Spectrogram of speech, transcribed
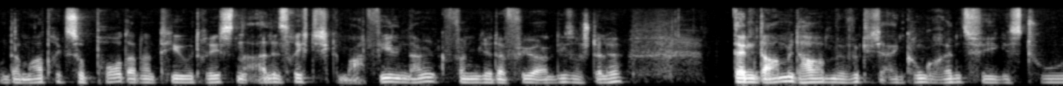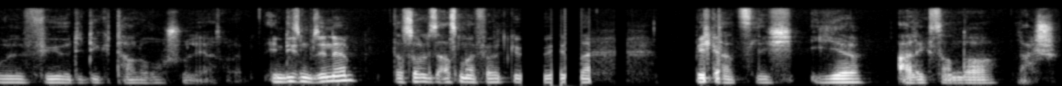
und der Matrix-Support an der TU Dresden alles richtig gemacht. Vielen Dank von mir dafür an dieser Stelle. Denn damit haben wir wirklich ein konkurrenzfähiges Tool für die digitale Hochschullehre. In diesem Sinne, das soll es erstmal für heute gewesen sein. Bitte herzlich, Ihr Alexander Lasch.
